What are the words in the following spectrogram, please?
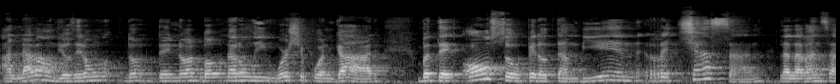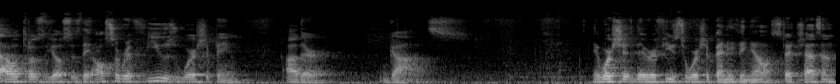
alaba a Dios, they, don't, they not, not only worship one God, but they also, pero también rechazan la alabanza a otros dioses. They also refuse worshiping other gods. They, worship, they refuse to worship anything else. Rechazan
